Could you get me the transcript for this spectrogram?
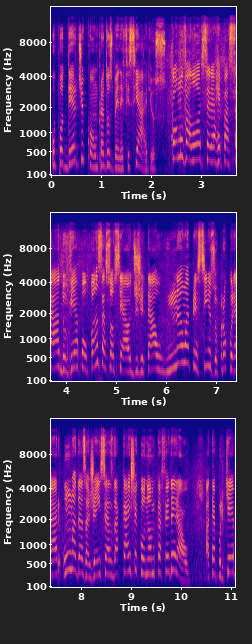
o poder de compra dos beneficiários. Como o valor será repassado via poupança social digital, não é preciso procurar uma das agências da Caixa Econômica Federal até porque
